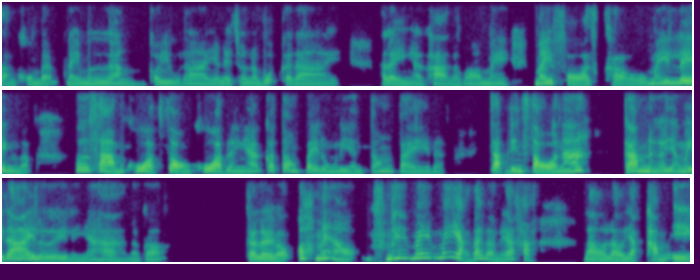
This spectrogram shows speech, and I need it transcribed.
สังคมแบบในเมือง ก็อยู่ได้อยู่ในชนบทก็ได้ อะไรอย่างเงี้ยค่ะ แล้วก็ไม่ไม่ฟอร์สเขาไม่เร่งแบบ เออสามขวบสองขวบอะไรเงี้ย ก็ต้องไปโรงเรียนต้องไปแบบ จับดินสอนะ กล้ามเนื้อยังไม่ได้เลยอะไรเงี้ยค่ะ แล้วก็ก็เลยแบบอ๋อไม่เอา ไม่ไม่ไม่อยากได้แบบนี้ค่ะ เราเราอยากทำเอง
